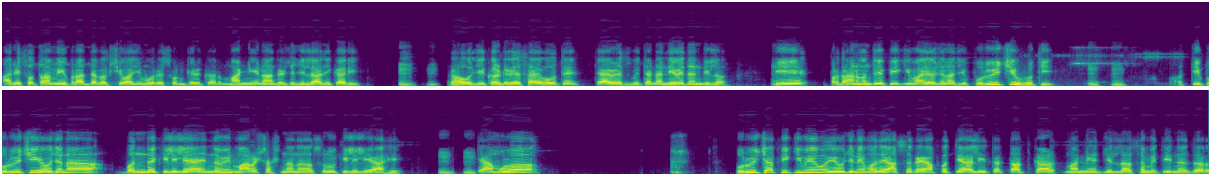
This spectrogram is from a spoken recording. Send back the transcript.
आणि स्वतः मी प्राध्यापक शिवाजी मोरे सोनकेळकर माननीय नांदेडचे जिल्हाधिकारी. राहुलजी कलडरे साहेब होते त्यावेळेस मी त्यांना निवेदन दिलं की प्रधानमंत्री पीक विमा योजना जी पूर्वीची होती. ती पूर्वीची योजना बंद केलेली आहे नवीन महाराष्ट्र शासनानं सुरू केलेली आहे. त्यामुळं पूर्वीच्या पीक विमा योजनेमध्ये असं काही आपत्ती आली तर तात्काळ मान्य जिल्हा समितीनं जर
